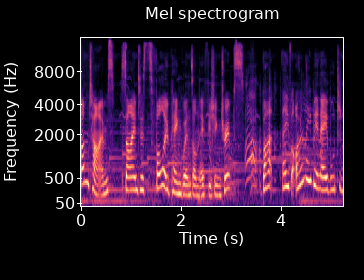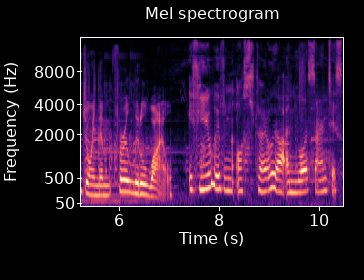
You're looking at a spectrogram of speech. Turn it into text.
Sometimes scientists follow penguins on their fishing trips, but they've only been able to join them for a little while. If you live in Australia and you're a scientist,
